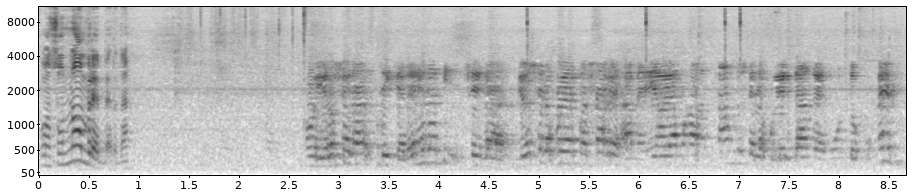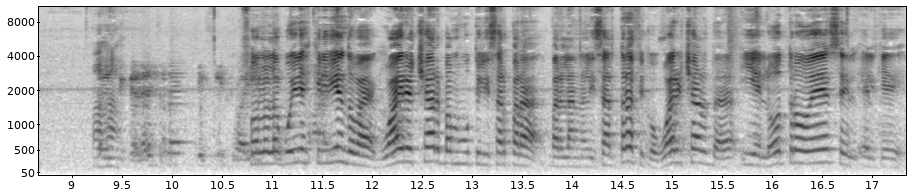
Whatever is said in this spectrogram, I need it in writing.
con sus nombres, ¿verdad? Yo se la, si querés, se la, yo se la voy a pasar a medida que vayamos avanzando, se la voy a ir dando en un documento. Ajá. Si querés, se la explico ahí. Solo las voy a ir escribiendo. vaya. Wirechat vamos a utilizar para, para el analizar tráfico. Wirechat, ¿verdad? Y el otro es el, el que...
